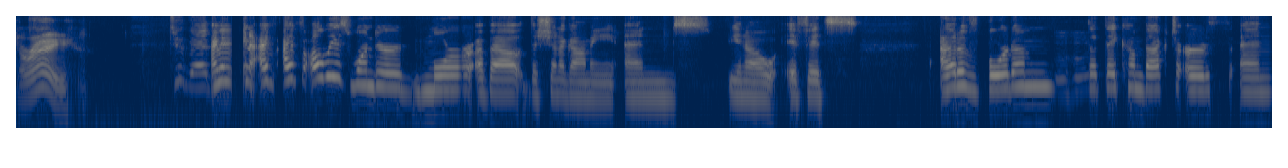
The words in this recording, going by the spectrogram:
Hooray! Too bad. I mean, I've I've always wondered more about the Shinigami and you know if it's out of boredom Mhm. that they come back to Earth and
